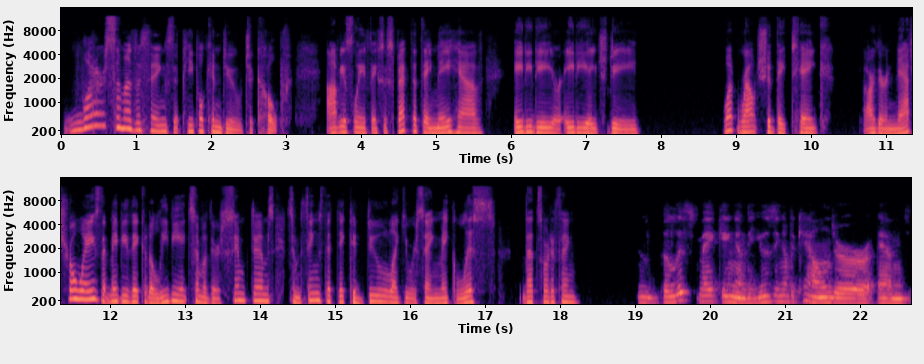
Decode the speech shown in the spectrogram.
what are some of the things that people can do to cope? Obviously, if they suspect that they may have ADD or ADHD, what route should they take? Are there natural ways that maybe they could alleviate some of their symptoms, some things that they could do, like you were saying, make lists, that sort of thing? the list making and the using of a calendar and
